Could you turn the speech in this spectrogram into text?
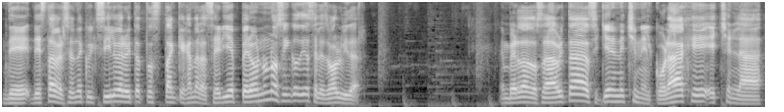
De, de esta versión de Quicksilver. Ahorita todos están quejando de la serie. Pero en unos 5 días se les va a olvidar. En verdad, o sea, ahorita si quieren echen el coraje, echen la...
